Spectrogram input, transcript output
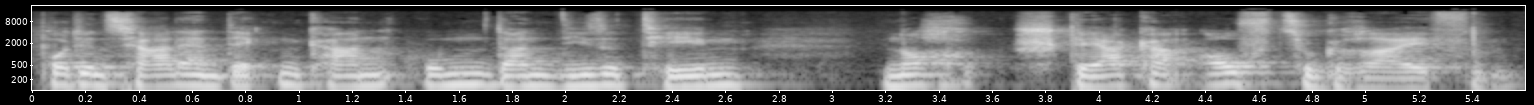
Potenziale entdecken kann, um dann diese Themen noch stärker aufzugreifen.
